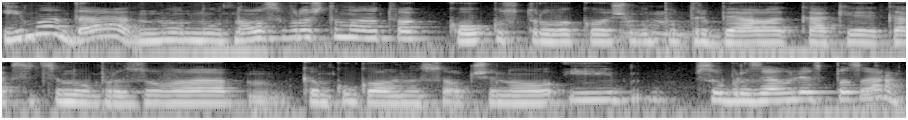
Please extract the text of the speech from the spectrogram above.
има, да, но, но отново се връщаме на това колко струва, кой ще го потребява, как, е, как се ценообразува, към кого е насочено и съобразено ли е с пазара.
